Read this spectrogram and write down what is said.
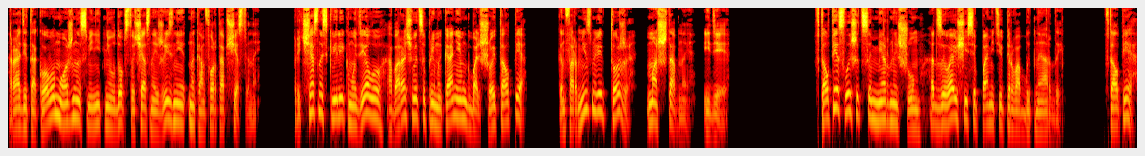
Ради такого можно сменить неудобство частной жизни на комфорт общественный. Причастность к великому делу оборачивается примыканием к большой толпе. Конформизм ведь тоже масштабная идея. В толпе слышится мерный шум, отзывающийся памятью первобытной Орды. В толпе,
